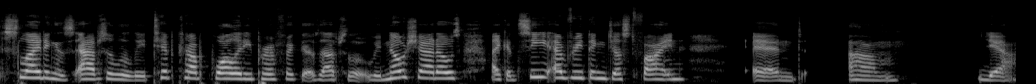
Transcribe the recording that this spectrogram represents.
This lighting is absolutely tip top quality perfect. There's absolutely no shadows. I can see everything just fine. And, um, yeah.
